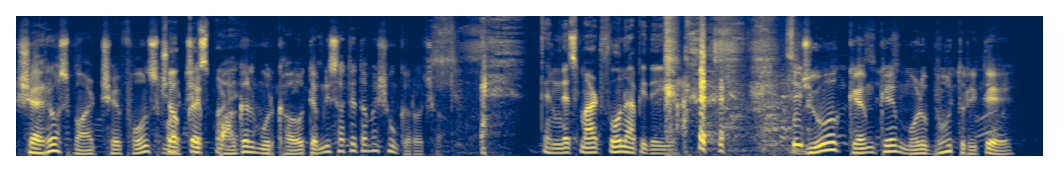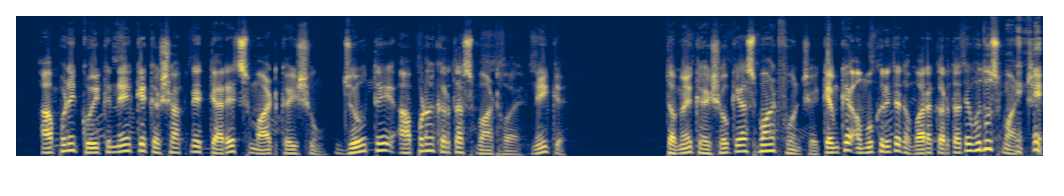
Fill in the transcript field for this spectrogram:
શહેરો સ્માર્ટ છે ફોન સ્માર્ટ છે પાગલ મૂર્ખાઓ તેમની સાથે તમે શું કરો છો? તેમને સ્માર્ટફોન આપી દઈએ. જુઓ કેમ કે મૂળભૂત રીતે આપણે કોઈકને કે કશાકને ત્યારે જ સ્માર્ટ કહીશું જો તે આપણા કરતાં સ્માર્ટ હોય નહીં કે? તમે કહેશો કે આ સ્માર્ટફોન છે કેમ કે અમુક રીતે તમારા કરતાં તે વધુ સ્માર્ટ છે.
